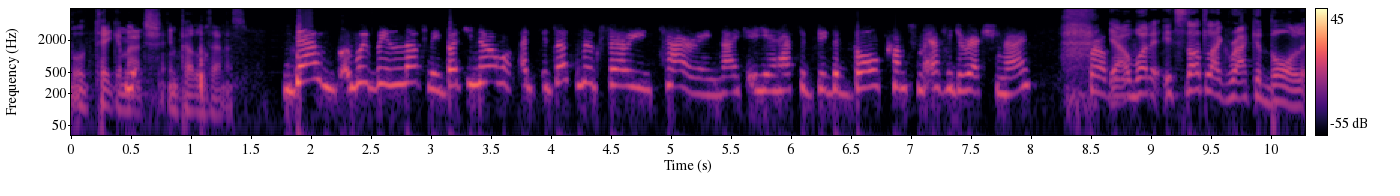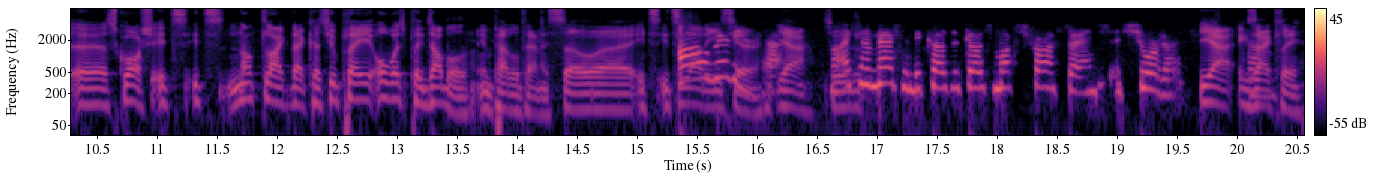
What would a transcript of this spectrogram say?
we'll take a match in paddle tennis. That would be lovely. But you know, it does look very tiring. Like you have to be. The ball comes from every direction, right? Probably. Yeah, what it's not like racquetball, uh, squash. It's it's not like that because you play always play double in paddle tennis. So uh, it's it's a oh, lot really? easier. Uh, Yeah. So well, I can imagine because it goes much faster and s- shorter. yeah, exactly.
